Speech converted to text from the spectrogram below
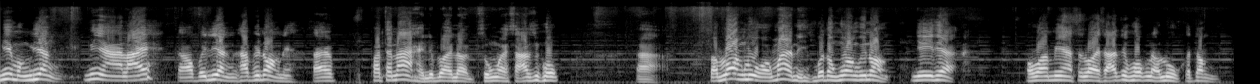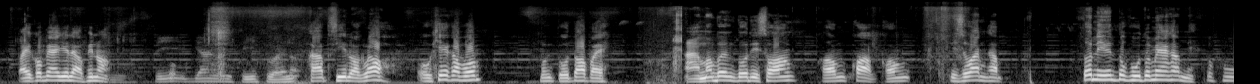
มีหมองเลี้ยงมีหญ้าหลายก็เอาไปเลี้ยงครับพี่น้องเนี่ยสายพัฒนาให้เรียบร้อยแล้วสูงร้อยสามสิบหกอ่า รับรองลูกออกมานี่บ่ต้องห่วงพี่น้องใหญ่แท้เพราะว่าแม่ร้อยสามสิบหกแล้วลูกก็ต้องไปก็แม่อยู่แล้วพี่น้องสีย่างสีสวยเนาะครับ สีหลอกเราโอเคครับผมเบิ่งตัวต่อไป อ่ามาเบิ่งตัวที่สองของคอกของพิศวรรณครับตัวนี้เป็นตัวผู้ตัวแม่ครับนี่ตัวผู้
